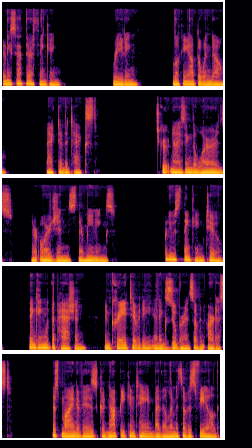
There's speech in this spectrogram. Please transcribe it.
and he sat there thinking, reading, looking out the window, back to the text, scrutinizing the words, their origins, their meanings. But he was thinking too, thinking with the passion and creativity and exuberance of an artist. This mind of his could not be contained by the limits of his field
